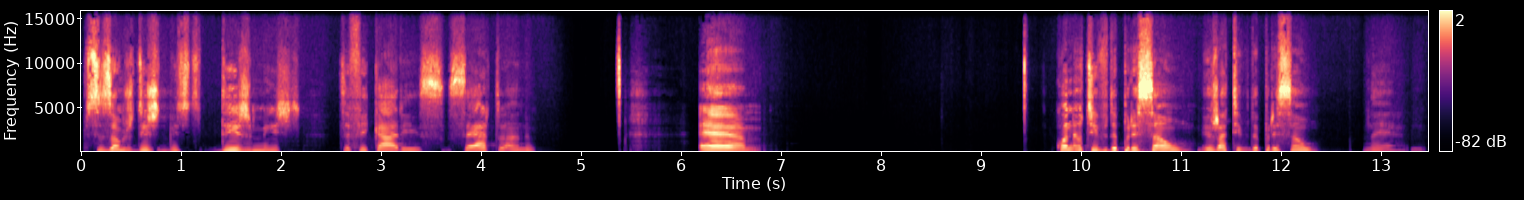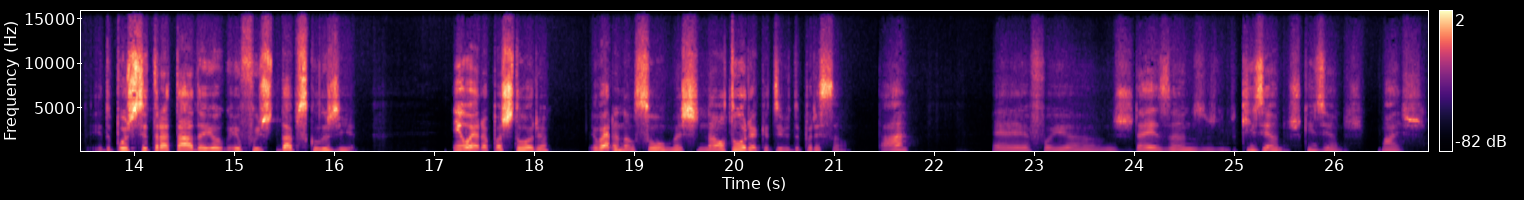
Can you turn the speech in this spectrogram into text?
Precisamos desmistificar isso, certo, Ana? É, quando eu tive depressão, eu já tive depressão, né? E depois de ser tratada, eu, eu fui estudar psicologia. Eu era pastora, eu era, não sou, mas na altura que eu tive depressão, tá? É, foi há uns 10 anos, 15 anos, 15 anos, mais.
